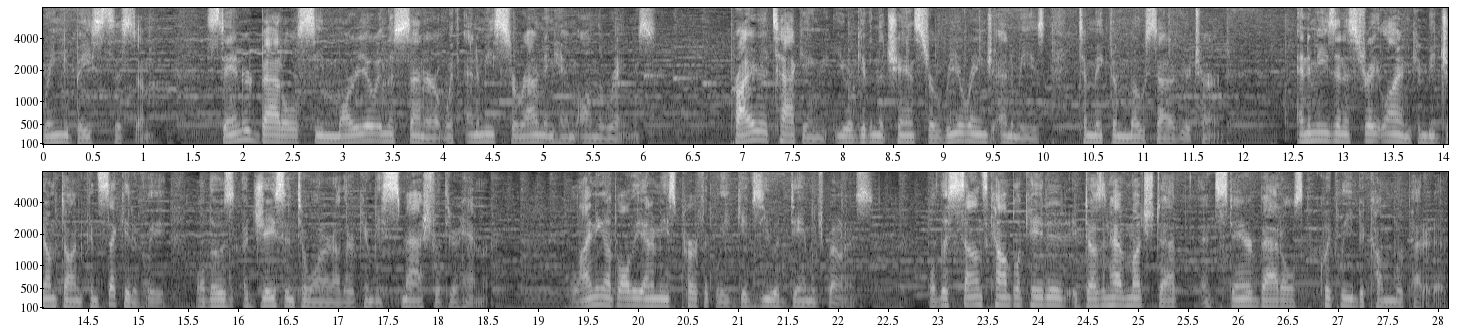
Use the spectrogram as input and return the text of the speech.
ring based system. Standard battles see Mario in the center with enemies surrounding him on the rings. Prior to attacking, you are given the chance to rearrange enemies to make the most out of your turn. Enemies in a straight line can be jumped on consecutively, while those adjacent to one another can be smashed with your hammer. Lining up all the enemies perfectly gives you a damage bonus. While this sounds complicated, it doesn't have much depth, and standard battles quickly become repetitive.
